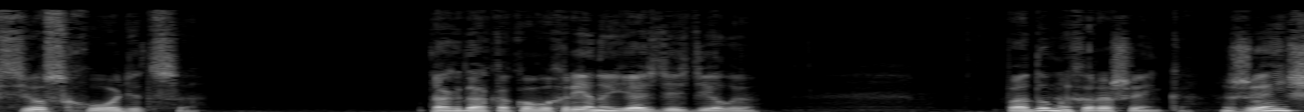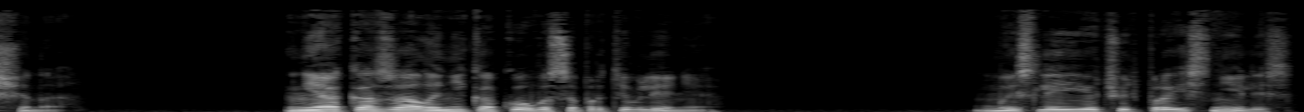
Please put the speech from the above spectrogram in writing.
Все сходится. Тогда какого хрена я здесь делаю? Подумай хорошенько. Женщина не оказала никакого сопротивления. Мысли ее чуть прояснились.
